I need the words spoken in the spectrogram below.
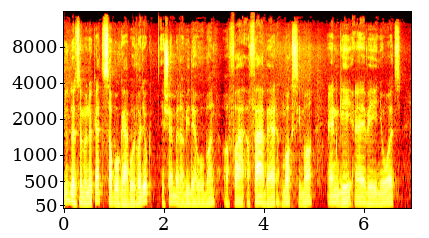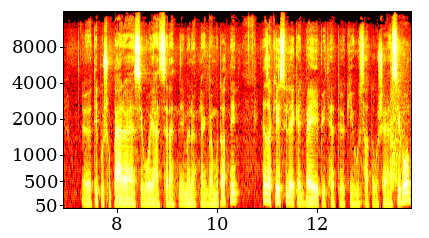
Üdvözlöm Önöket, Szabó Gábor vagyok, és ebben a videóban a, a Faber Maxima NG EV8 típusú páraelszívóját szeretném Önöknek bemutatni. Ez a készülék egy beépíthető, kihúzhatós elszívó.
